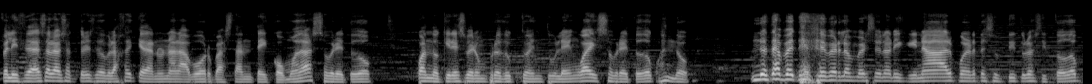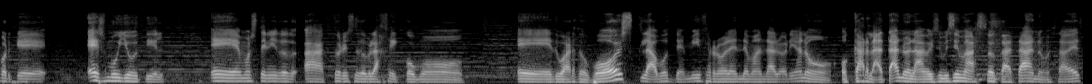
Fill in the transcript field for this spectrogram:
felicidades a los actores de doblaje que dan una labor bastante cómoda, sobre todo cuando quieres ver un producto en tu lengua y sobre todo cuando no te apetece verlo en versión original, ponerte subtítulos y todo, porque es muy útil. Eh, hemos tenido actores de doblaje como eh, Eduardo Bosch, la voz de Myth Roland de Mandalorian, o, o Carla Tano, la mismísima Sokatano, ¿sabes?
